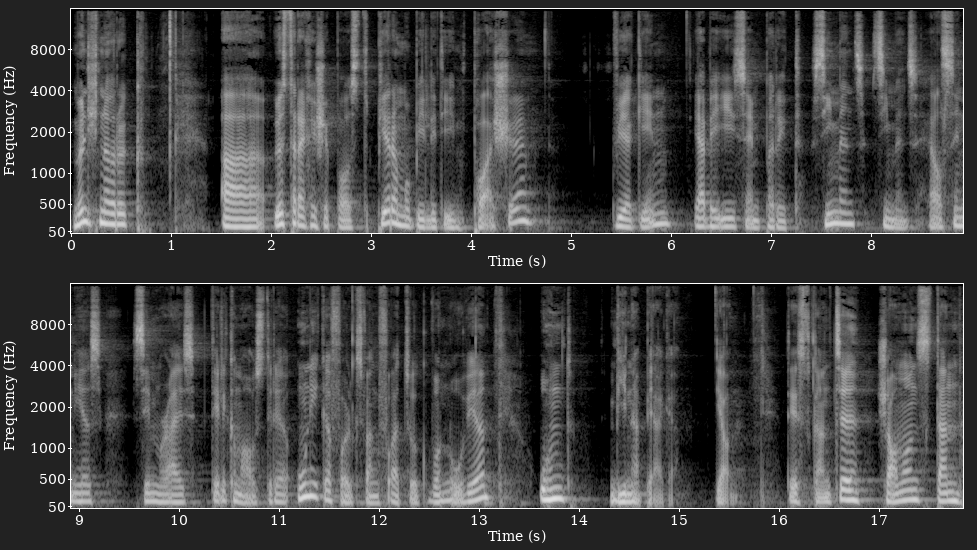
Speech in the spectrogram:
Münchner Rück, äh, Österreichische Post, Pira Mobility, Porsche, Quergen, RBI, Semperit, Siemens, Siemens Healthineers, Simrise, Telekom Austria, Unica Volkswagen Vorzug, Vonovia und Wienerberger. Ja, das Ganze schauen wir uns dann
